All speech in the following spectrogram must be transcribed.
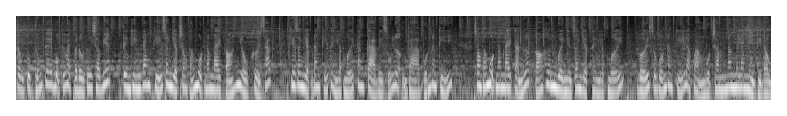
Tổng cục Thống kê Bộ Kế hoạch và Đầu tư cho biết, tình hình đăng ký doanh nghiệp trong tháng 1 năm nay có nhiều khởi sắc khi doanh nghiệp đăng ký thành lập mới tăng cả về số lượng và vốn đăng ký. Trong tháng 1 năm nay, cả nước có hơn 10.000 doanh nghiệp thành lập mới với số vốn đăng ký là khoảng 155.000 tỷ đồng,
